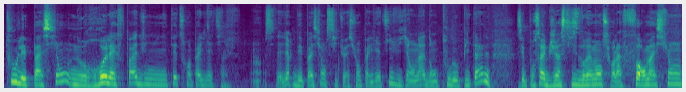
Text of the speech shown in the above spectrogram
Tous les patients ne relèvent pas d'une unité de soins palliatifs. Hein, c'est-à-dire que des patients en situation palliative, il y en a dans tout l'hôpital. C'est pour ça que j'insiste vraiment sur la formation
